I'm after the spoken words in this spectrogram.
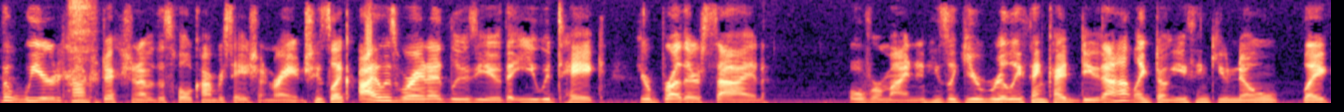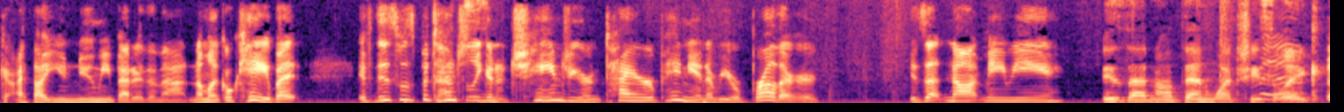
the weird contradiction of this whole conversation, right? She's like, I was worried I'd lose you, that you would take your brother's side over mine. And he's like, You really think I'd do that? Like, don't you think you know? Like, I thought you knew me better than that. And I'm like, Okay, but if this was potentially going to change your entire opinion of your brother, is that not maybe. Is that not then what she's like?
